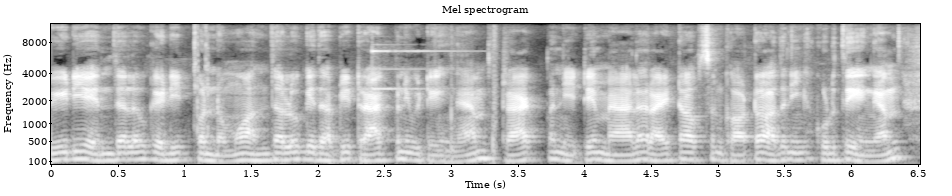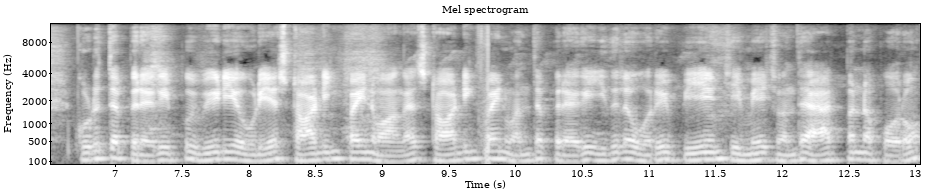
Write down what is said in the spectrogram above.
வீடியோ எந்த அளவுக்கு எடிட் பண்ணணுமோ அந்த அளவுக்கு இதை அப்படியே ட்ராக் பண்ணி விட்டுக்கோங்க. ட்ராக் பண்ணிவிட்டு மேலே ரைட் ஆப்ஷன் காட்டும். அதை நீங்கள் கொடுத்துக்கங்க. கொடுத்த பிறகு இப்போ வீடியோவுடைய ஸ்டார்டிங் பாயிண்ட் வாங்க. ஸ்டார்டிங் பாயிண்ட் வந்த பிறகு இதில் ஒரு பிஎன்ஜி இமேஜ் வந்து ஆட் பண்ண போகிறோம்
